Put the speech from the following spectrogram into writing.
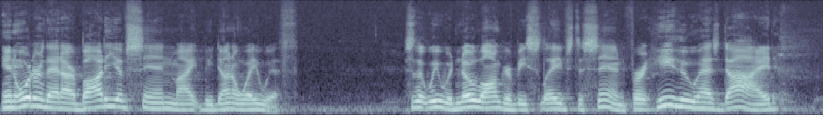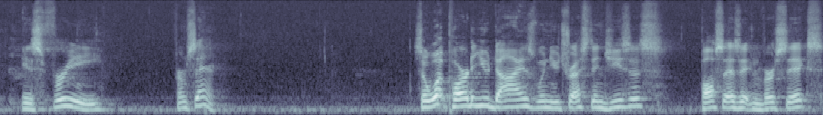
in order that our body of sin might be done away with, so that we would no longer be slaves to sin. For he who has died is free from sin. So, what part of you dies when you trust in Jesus? Paul says it in verse 6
